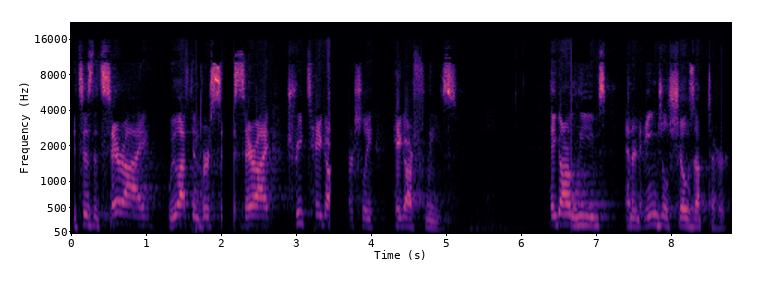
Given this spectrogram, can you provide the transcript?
It says that Sarai, we left in verse 6, Sarai treats Hagar harshly, Hagar flees. Hagar leaves, and an angel shows up to her.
